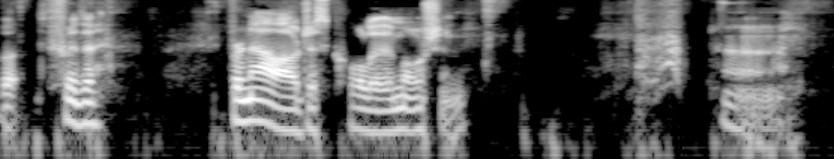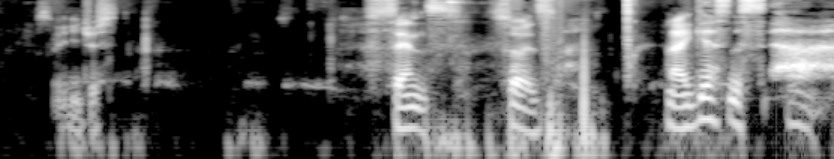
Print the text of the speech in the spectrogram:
But for the for now i'll just call it emotion. Uh, so you just sense. So it's and i guess this ah,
